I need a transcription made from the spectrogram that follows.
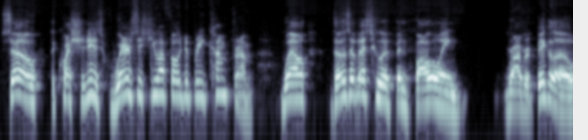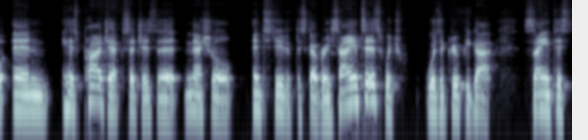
So the question is, where's this UFO debris come from? Well, those of us who have been following Robert Bigelow and his projects, such as the National Institute of Discovery Sciences, which was a group he got scientists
